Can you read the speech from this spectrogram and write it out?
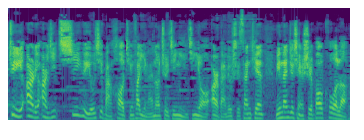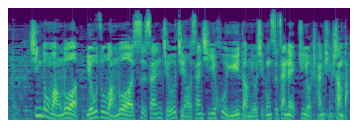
距离二零二一七月游戏版号停发以来呢，至今已经有二百六十三天。名单就显示，包括了心动网络、游族网络、四三九九、三七互娱等游戏公司在内，均有产品上榜。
